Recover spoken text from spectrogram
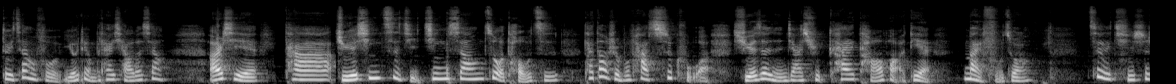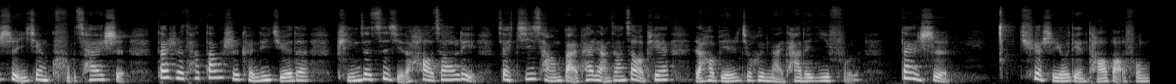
对丈夫有点不太瞧得上，而且她决心自己经商做投资。她倒是不怕吃苦啊，学着人家去开淘宝店卖服装。这个其实是一件苦差事，但是他当时肯定觉得凭着自己的号召力，在机场摆拍两张照片，然后别人就会买他的衣服了。但是，确实有点淘宝风，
